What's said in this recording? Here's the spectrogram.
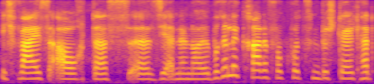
Ich weiß auch, dass äh, sie eine neue Brille gerade vor kurzem bestellt hat.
